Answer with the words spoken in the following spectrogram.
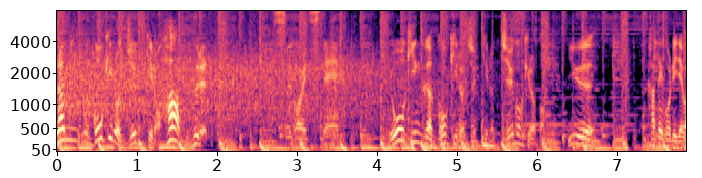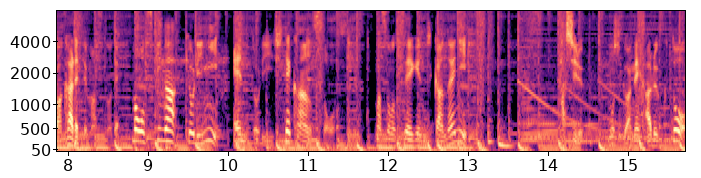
ランニング5キロ1 0キロハーフフル。すごいですね。ウォーキングが5キロ1 0キロ1 5キロというカテゴリーで分かれてますので、まあ、お好きな距離にエントリーして完走、まあ、その制限時間内に走る。もしくはね歩くと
